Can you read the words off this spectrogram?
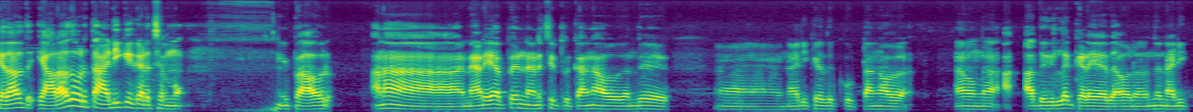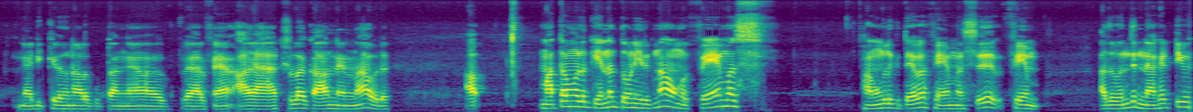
ஏதாவது யாராவது ஒருத்தன் அடிக்க கிடச்சிடணும் இப்போ அவர் ஆனால் நிறையா பேர் நினச்சிட்ருக்காங்க அவர் வந்து நடிக்கிறதுக்கு கூப்பிட்டாங்க. அவ அவங்க அது இல்லை கிடையாது. அவரை வந்து நடி நடிக்கிறதுனால கூப்பிட்டாங்க. வேறு ஃபே அது ஆக்சுவலாக காரணம் என்னன்னா அவர் மற்றவங்களுக்கு என்ன தோணியிருக்குன்னா அவங்க ஃபேமஸ் அவங்களுக்கு தேவை ஃபேமஸ்ஸு ஃபேம் அது வந்து நெகட்டிவ்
